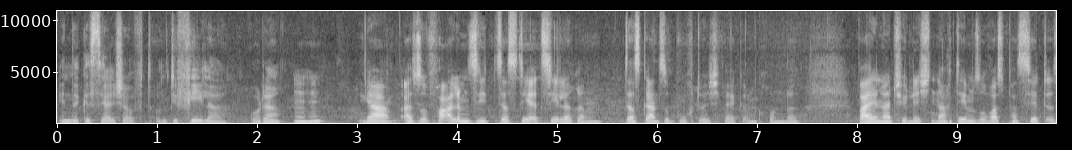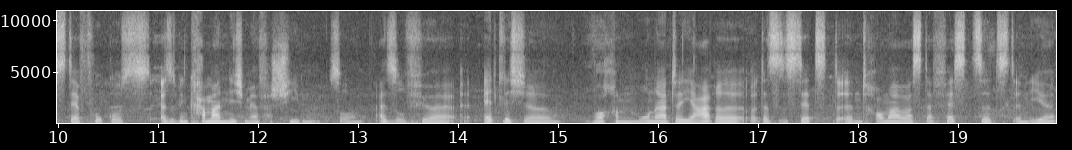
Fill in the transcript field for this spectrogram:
in der Gesellschaft und die Fehler, oder? Mhm. Ja, also vor allem sieht das die Erzählerin das ganze Buch durchweg im Grunde. Weil natürlich, nachdem sowas passiert ist, der Fokus, also den kann man nicht mehr verschieben. So. Also für etliche Wochen, Monate, Jahre, das ist jetzt ein Trauma, was da festsitzt in ihr.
